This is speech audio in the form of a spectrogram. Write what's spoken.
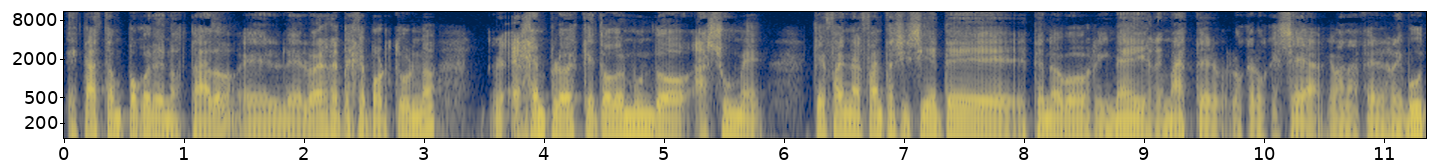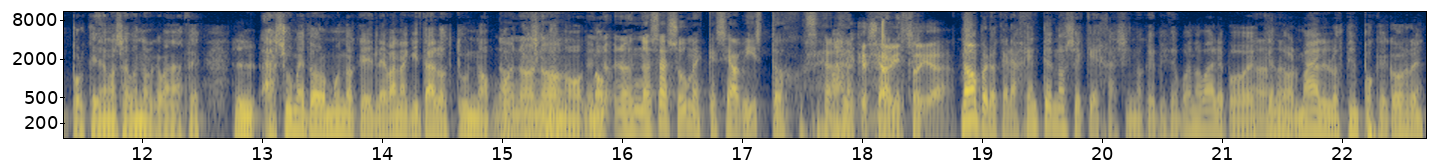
está hasta un poco denostado, el de los RPG por turno. Ejemplo es que todo el mundo asume que Final Fantasy VII, este nuevo remake, remaster, lo que, lo que sea, que van a hacer, reboot, porque ya no sabemos lo que van a hacer, asume todo el mundo que le van a quitar los turnos No, porque no, si no, no, no, no, no se asume, es que se ha visto. O sea, Vale, que se ha visto sí. ya. No, pero que la gente no se queja, sino que dice, bueno, vale, pues es que es Ajá. normal en los tiempos que corren.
